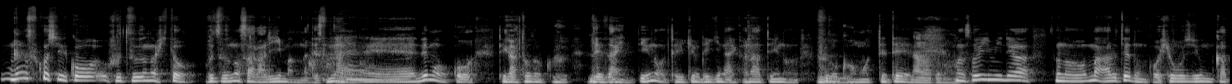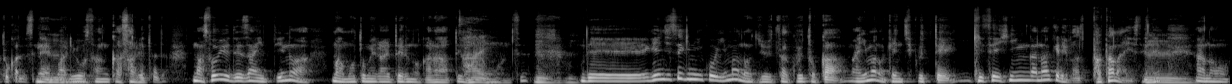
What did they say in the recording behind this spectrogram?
もう少しこう普通の人普通ののサラリーマンがですね、はい、えー、でもこう手が届くデザインっていうのを提供できないかなというのをすごく思ってて、うん、まあ、そういう意味ではその、まあ、ある程度のこう標準化とかですね、まあ、量産化された、まあ、そういうデザインっていうのはまあ求められてるのかなというふうに思うんです。はい、で現実的にこう今の住宅とか、まあ、今の建築って既製品がなければ立たないですよね。うん、あの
